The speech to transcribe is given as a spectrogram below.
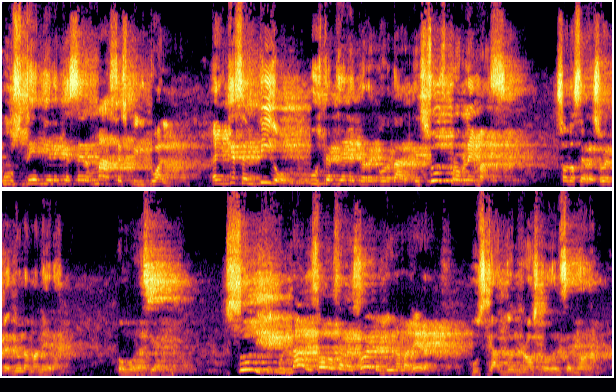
usted tiene que ser más espiritual. ¿En qué sentido usted tiene que recordar que sus problemas solo se resuelven de una manera, con oración? Sus dificultades solo se resuelven de una manera, buscando el rostro del Señor.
